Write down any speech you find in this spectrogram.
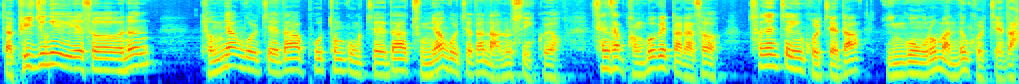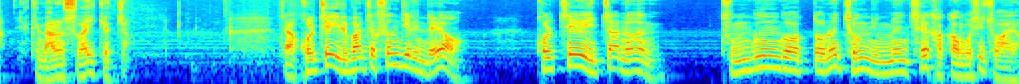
자, 비중에 의해서는 경량골재다, 보통골재다, 중량골재다 나눌 수 있고요. 생산 방법에 따라서 천연적인 골재다, 인공으로 만든 골재다 이렇게 나눌 수가 있겠죠. 자, 골재 일반적 성질인데요. 골재의 입자는 둥근 것 또는 정육면체에 가까운 것이 좋아요.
